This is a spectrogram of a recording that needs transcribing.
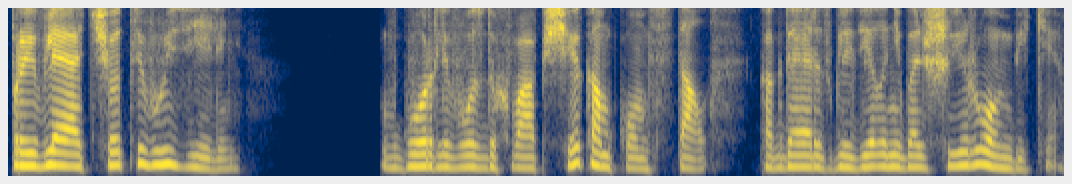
проявляя отчетливую зелень. В горле воздух вообще комком встал, когда я разглядела небольшие ромбики.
